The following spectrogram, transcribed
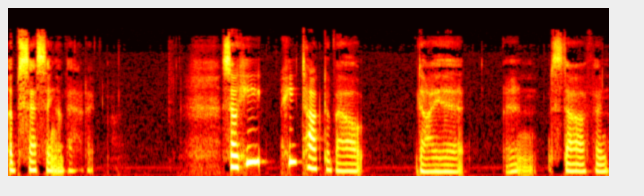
obsessing about it. So he he talked about diet and stuff and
